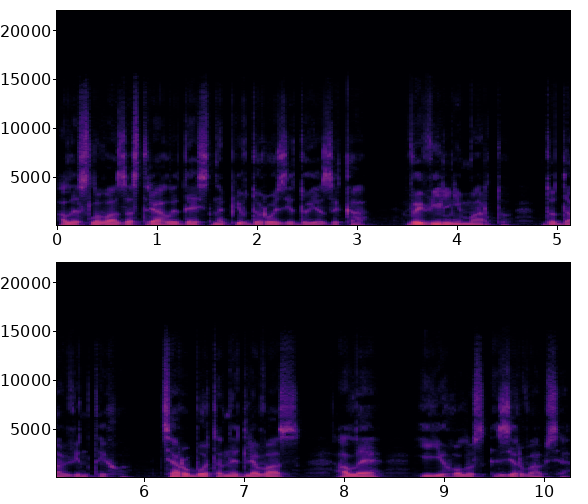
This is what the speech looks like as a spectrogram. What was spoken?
але слова застрягли десь на півдорозі до язика. Ви вільні, Марто, додав він тихо. Ця робота не для вас, але її голос зірвався.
